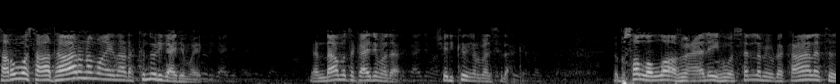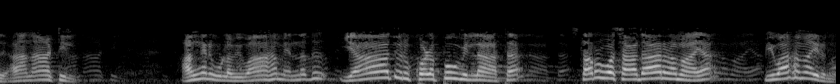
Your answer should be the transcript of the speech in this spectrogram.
സർവസാധാരണമായി നടക്കുന്ന ഒരു കാര്യമായിരുന്നു. രണ്ടാമത്തെ കാര്യം അതാണ് ശരിക്കും നിങ്ങൾ മനസ്സിലാക്കുക. അലൈഹി കാലത്ത് ആ നാട്ടിൽ അങ്ങനെയുള്ള വിവാഹം എന്നത് യാതൊരു കുഴപ്പവുമില്ലാത്ത സർവസാധാരണമായ വിവാഹമായിരുന്നു.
